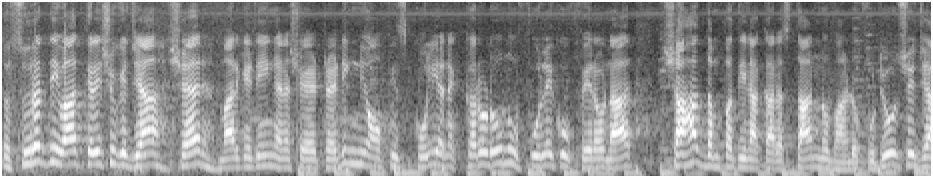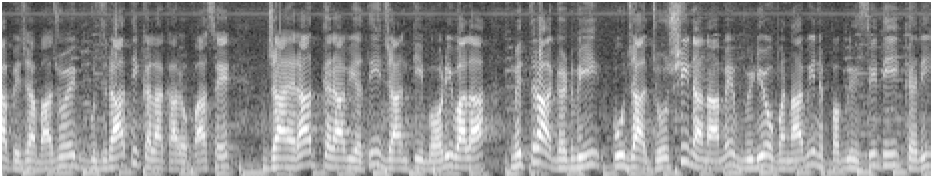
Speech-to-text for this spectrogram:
તો સુરતની વાત કરીશું કે જ્યાં શેર માર્કેટિંગ અને શેર ટ્રેડિંગની ઓફિસ ખોલી અને કરોડોનું ફૂલેકું ફેરવનાર શાહ દંપતીના કારસ્તાનનો ભાંડો ફૂટ્યો છે, જ્યાં બીજા બાજુએ ગુજરાતી કલાકારો પાસે જાહેરાત કરાવી હતી. જાનકી બોડીવાલા, મિત્રા ગઢવી, પૂજા જોશીના નામે વીડિયો બનાવીને પબ્લિસિટી કરી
